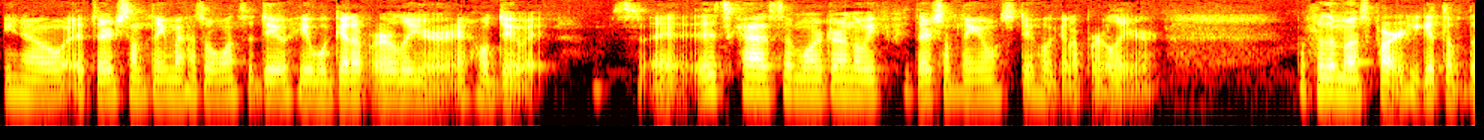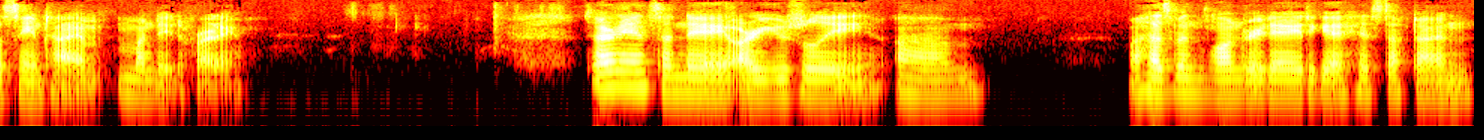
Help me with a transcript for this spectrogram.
you know, if there's something my husband wants to do, he will get up earlier and he'll do it. It's, it's kind of similar during the week. If there's something he wants to do, he'll get up earlier. But for the most part, he gets up at the same time, Monday to Friday. Saturday and Sunday are usually um, my husband's laundry day to get his stuff done.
